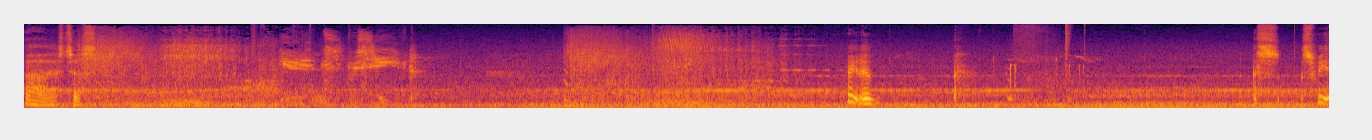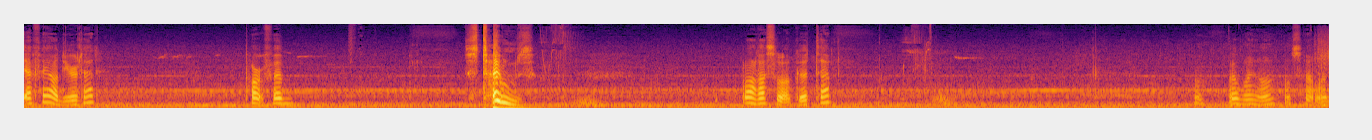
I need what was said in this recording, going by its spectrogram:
oh, that's just. Right then. S- sweet FA on your head. Apart from stones. Well, that's a lot good then. Oh, oh, hang on. What's that one?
